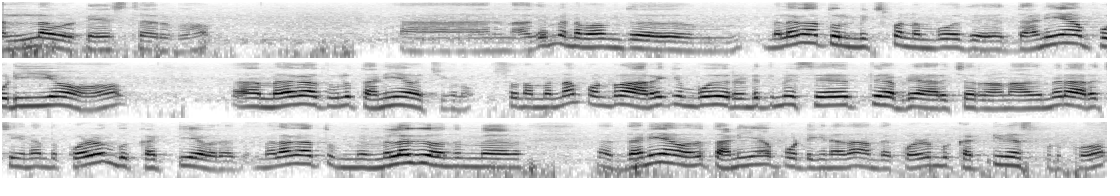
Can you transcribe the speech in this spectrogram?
நல்ல ஒரு டேஸ்ட்டாக இருக்கும். அதே அதேமாதிரி நம்ம இந்த மிளகாத்தூள் மிக்ஸ் பண்ணும்போது தனியா பொடியும் மிளகாத்தூள் மிளகாத்தூளும் தனியாக வச்சுக்கணும். ஸோ நம்ம என்ன பண்ணுறோம் அரைக்கும் போது ரெண்டுத்தையுமே சேர்த்து அப்படியே அரைச்சிடறோம். ஆனால் அதுமாரி அரைச்சிங்கன்னா அந்த குழம்பு கட்டியாக வராது. மிளகாத்தூள் மிளகு வந்து தனியாக வந்து தனியாக போட்டிங்கன்னா தான் அந்த குழம்பு கட்டினஸ் கொடுக்கும்.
